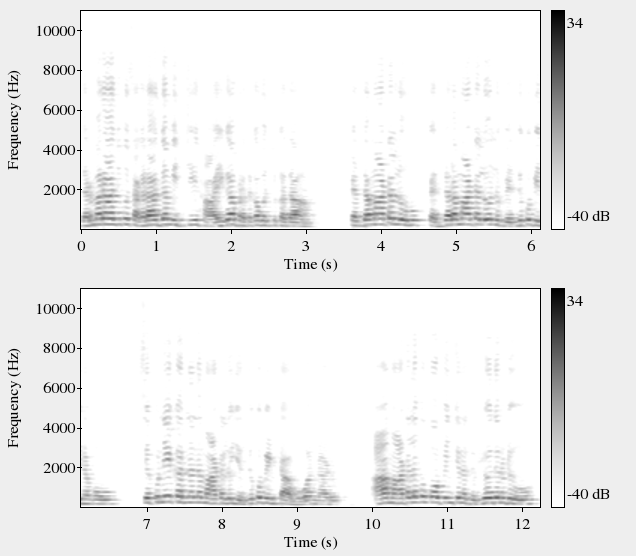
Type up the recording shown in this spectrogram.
ధర్మరాజుకు సగరాజ్యం ఇచ్చి హాయిగా బ్రతకవచ్చు కదా? పెద్ద మాటలు పెద్దల మాటలు నువ్వెందుకు వినవు? శకునీకర్ణన మాటలు ఎందుకు వింటావు? అన్నాడు. ఆ మాటలకు కోపించిన దుర్యోధనుడు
